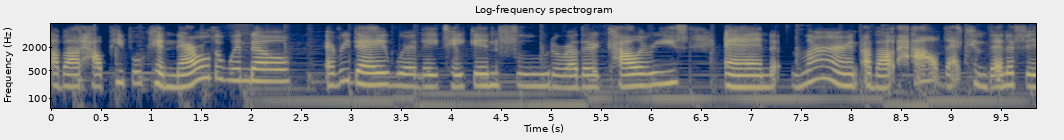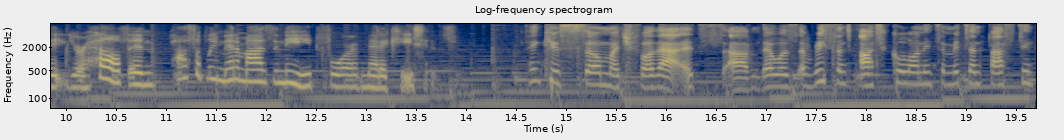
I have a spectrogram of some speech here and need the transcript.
about how people can narrow the window every day where they take in food or other calories and learn about how that can benefit your health and possibly minimize the need for medications. Thank you so much for that. It's um, there was a recent article on intermittent fasting,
